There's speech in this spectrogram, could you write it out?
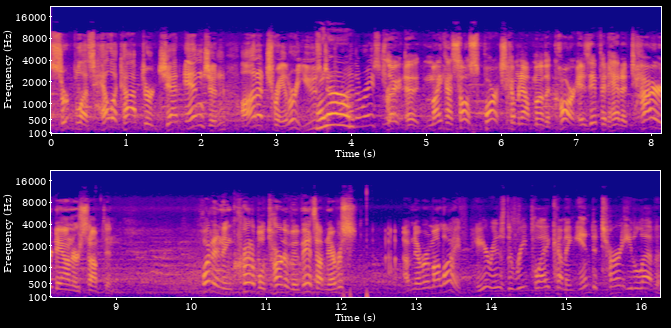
surplus helicopter jet engine on a trailer used Hang to on. drive the racetrack. There, uh, Mike, I saw sparks coming out from the car as if it had a tire down or something. What an incredible turn of events! I've never, s- I've never in my life. Here is the replay coming into turn 11.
